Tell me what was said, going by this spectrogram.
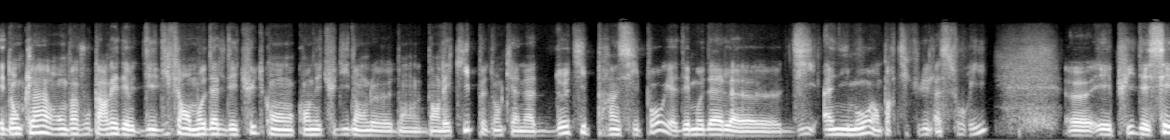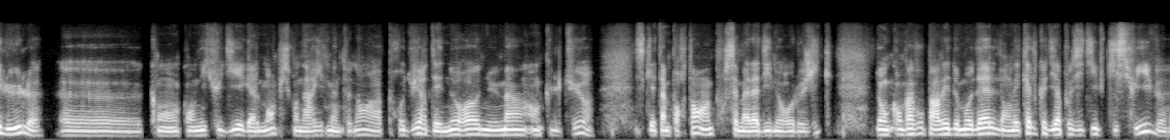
Et donc là, on va vous parler des, différents modèles d'études qu'on étudie dans l'équipe. Donc il y en a deux types principaux. Il y a des modèles euh, dits animaux, en particulier la souris, euh, et puis des cellules euh, qu'on étudie également, puisqu'on arrive maintenant à produire des neurones humains en culture, ce qui est important hein, pour ces maladies neurologiques. Donc on va vous parler de modèles dans les quelques diapositives qui suivent.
